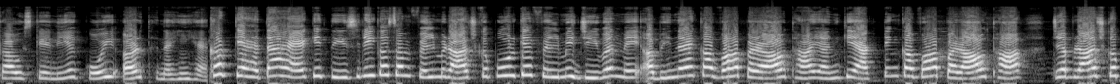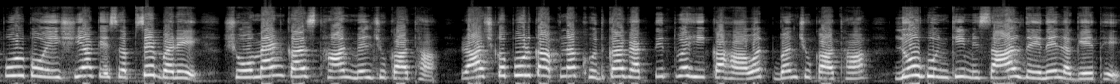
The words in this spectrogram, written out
का उसके लिए कोई अर्थ नहीं है। लेखक कहता है कि तीसरी कसम फ़िल्म राज कपूर के फिल्मी जीवन में अभिनय का वह पड़ाव था, यानी कि एक्टिंग का वह पड़ाव था, जब राज कपूर को एशिया के सबसे बड़े शोमैन का स्थान मिल चुका था। राज कपूर का अपना खुद का व्यक्तित्व ही कहावत बन चुका था। लोग उनकी मिसाल देने लगे थे।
